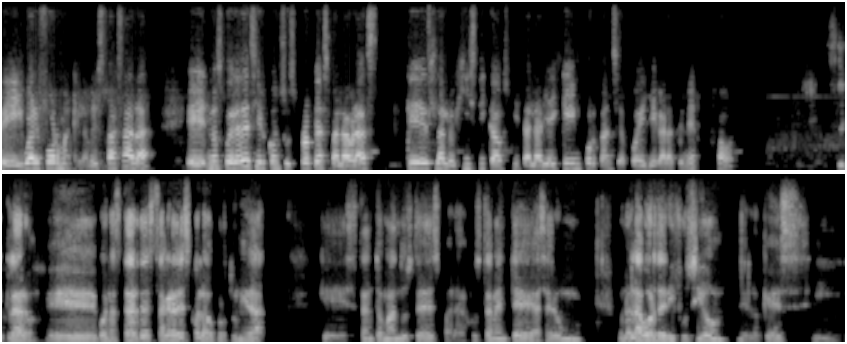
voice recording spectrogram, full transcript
igual forma que la vez pasada, eh, ¿nos podría decir con sus propias palabras qué es la logística hospitalaria y qué importancia puede llegar a tener, Sí, claro. Eh, buenas tardes. Agradezco la oportunidad que están tomando ustedes para justamente hacer una labor de difusión de lo que es y,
